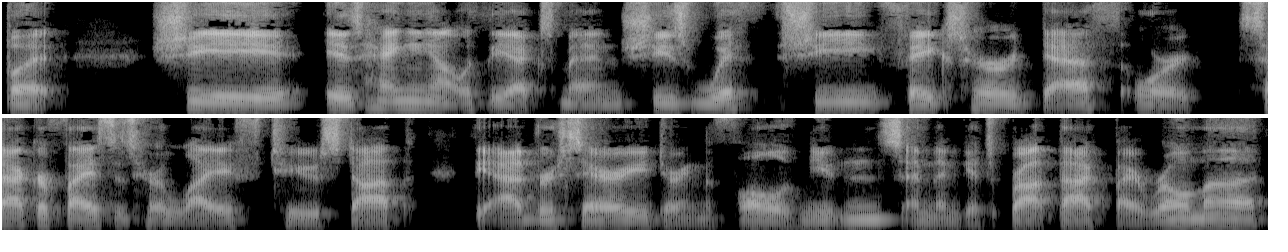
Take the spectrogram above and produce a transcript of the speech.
But she is hanging out with the X-Men. She's with she fakes her death or sacrifices her life to stop the adversary during the fall of mutants and then gets brought back by Roma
